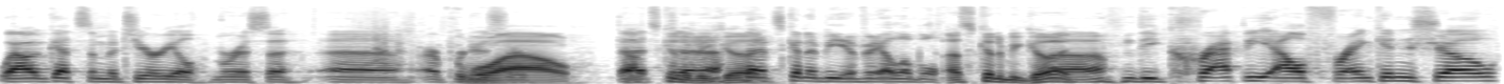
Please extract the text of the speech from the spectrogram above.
Wow, we've got some material, Marissa, uh, our producer. Wow, that's gonna be uh, good. That's going to be available. That's going to be good. Uh, the crappy Al Franken show,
